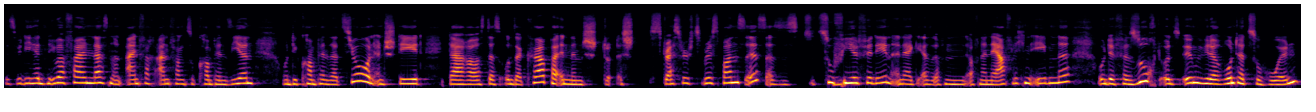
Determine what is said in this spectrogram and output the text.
dass wir die hinten überfallen lassen und einfach anfangen zu kompensieren. Und die Kompensation entsteht daraus, dass unser Körper in einem St Stress-Response ist, also es ist zu mhm. viel für den, also auf, ein, auf einer nervlichen Ebene. Und er versucht, uns irgendwie wieder runterzuholen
